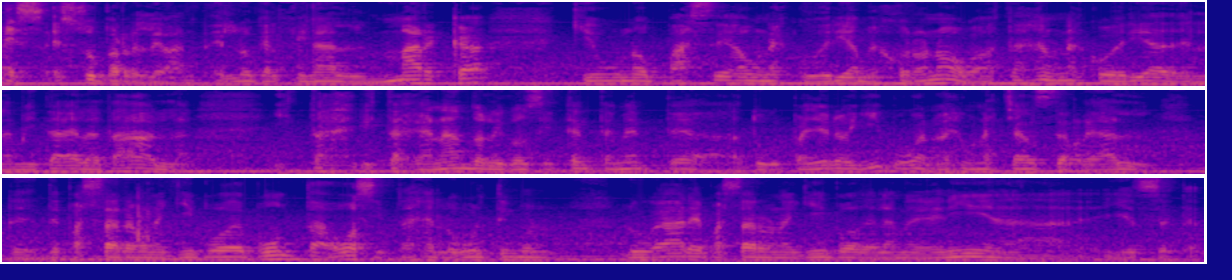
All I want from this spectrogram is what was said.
es súper relevante, es lo que al final marca que uno pase a una escudería mejor o no. Cuando estás en una escudería de la mitad de la tabla y estás, estás ganándole consistentemente a, tu compañero de equipo, bueno, es una chance real de, pasar a un equipo de punta o si estás en los últimos lugares, pasar a un equipo de la medianía y etcétera.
